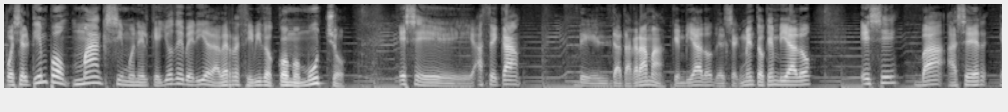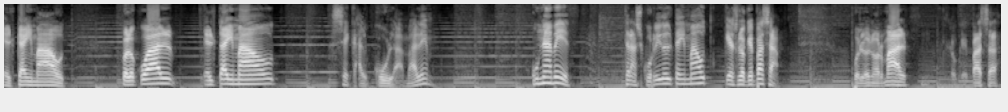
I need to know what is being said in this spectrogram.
Pues el tiempo máximo en el que yo debería de haber recibido como mucho ese ACK del datagrama que he enviado, del segmento que he enviado, ese va a ser el timeout. Con lo cual, el timeout se calcula, ¿vale? Una vez transcurrido el timeout, ¿qué es lo que pasa? Pues lo normal, lo que pasa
